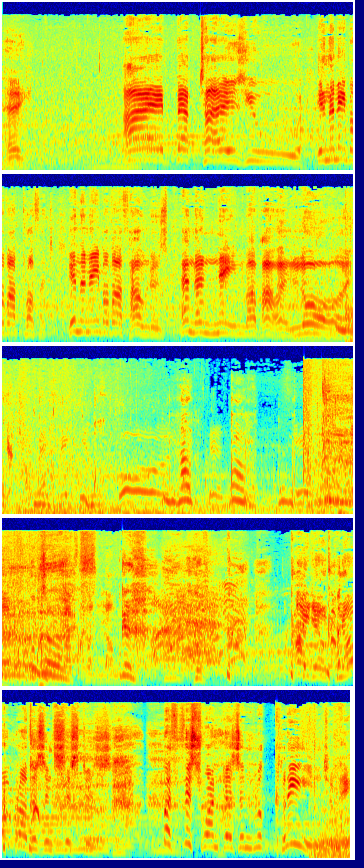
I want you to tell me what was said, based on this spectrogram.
Hey, I baptize you in the name of our prophet, in the name of our founders, and the name of our Lord. And make him born again in the bosom of Columbia. I don't know, brothers and sisters, but this one doesn't look clean to me.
